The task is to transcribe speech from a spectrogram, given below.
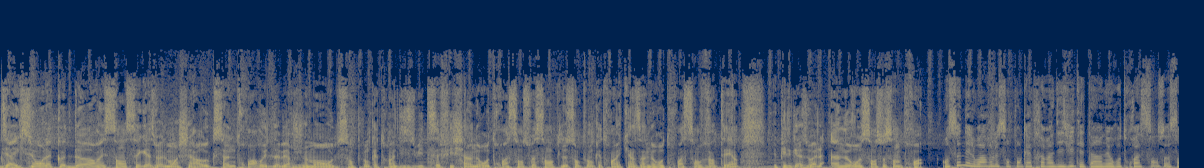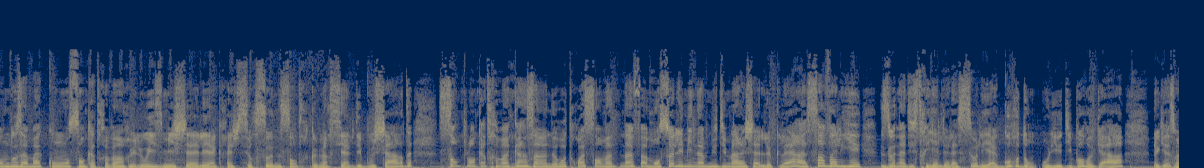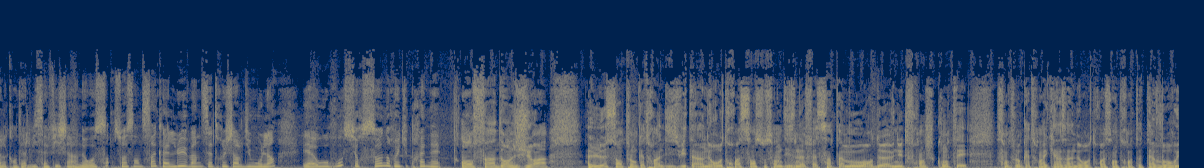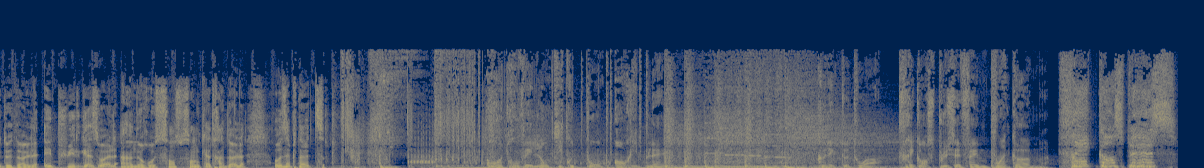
Direction la Côte d'Or, essence et gasoil moins cher à Auxonne, 3 rue de l'Abergement, où le samplon 98 s'affiche à 1,360€, le samplon 95 à 1,321€, et puis le gasoil 1,163€. En Saône-et-Loire, le samplon 98 est à 1,372€ à Mâcon, 180 rue Louise Michel et à Crèche-sur-Saône, centre commercial des Bouchardes. Samplon 95 à 1,329€ à Montsolémine, avenue du Maréchal Leclerc, à Saint-Vallier, zone industrielle de la Saule et à Gourdon, au lieu dit Beauregard. Le gasoil, quant à lui, s'affiche à 1,165€ à Lu, 27 rue Charles Dumoulin et à Ouroux-sur-Saône, rue du Pranet. Enfin, dans le Jura, le samplon 98 à 1,379€ à Saint-Amour, 2 avenue de Franche-Comté, samplon 95 à 1,330€ à Tavaux, rue de Dole, et puis le gasoil à 1,164€ à Dole, aux Epnotes. Retrouvez l'anti-coup de pompe en replay. Connecte-toi. fréquenceplusfm.com Fréquence Plus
